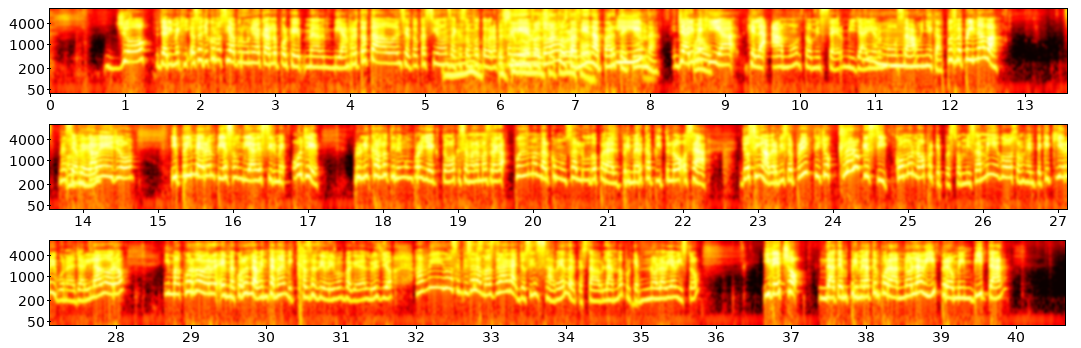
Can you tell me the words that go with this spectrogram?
Yo, Yari Mejía, o sea, yo conocí a Bruno y a Carlos porque me habían retratado en cierta ocasión, o sea, que son Ujú. fotógrafos Es que Sí, también. Es fotógrafos fotógrafo. también aparte, y ¿qué onda? Yari Wow. Mejía, que la amo, todo mi ser, mi Yari Mm, hermosa, muñeca. pues me peinaba. Me hacía mi Ok. cabello. Y primero empieza un día a decirme, oye, Bruno y Carlos tienen un proyecto que se llama La Más Draga. ¿Puedes mandar como un saludo para el primer capítulo? O sea, yo sin haber visto el proyecto. Y yo, claro que sí. ¿Cómo no? Porque pues son mis amigos, son gente que quiero. Y bueno, a Yari la adoro. Y me acuerdo, a ver, eh, me acuerdo en la ventana de mi casa, si abrimos para que vean Luis, yo, amigos, empieza La Más Draga. Yo sin saber de lo que estaba hablando, porque no lo había visto. Y de hecho, la tem- primera temporada no la vi, pero me invitan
